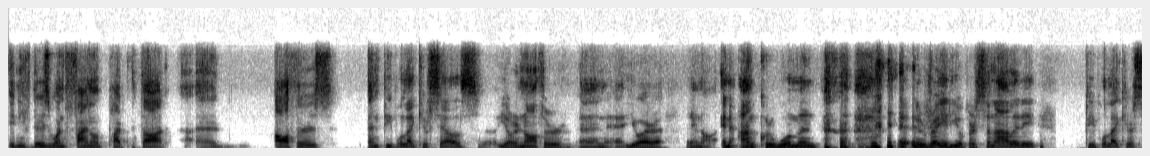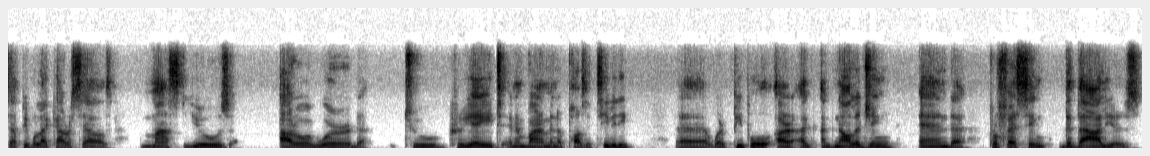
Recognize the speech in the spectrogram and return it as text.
And if there's one final part thought, uh, authors and people like yourselves, you're an author and uh, you are you know an anchor woman, a, a radio personality. People like yourself, people like ourselves, must use our word to create an environment of positivity uh, where people are ag- acknowledging and uh, professing the values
